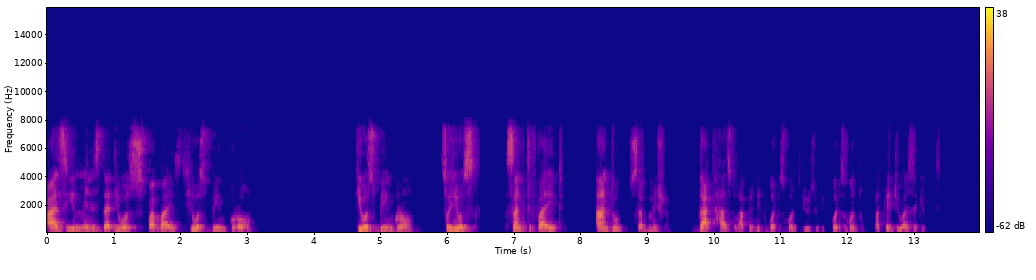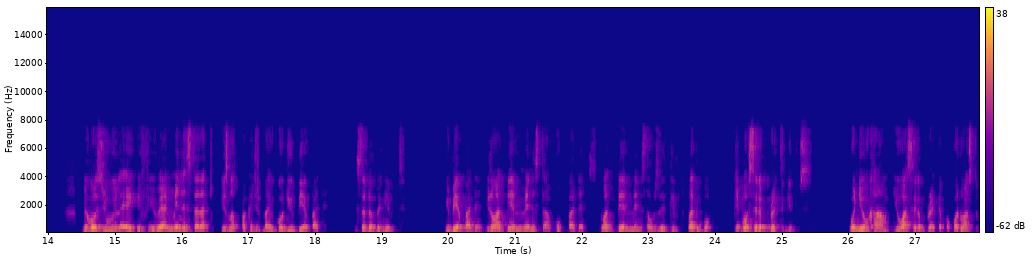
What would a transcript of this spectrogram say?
As he ministered, he was supervised. He was being grown. He was being grown. So he was sanctified unto submission. That has to happen if God is going to use you, if God is going to package you as a gift. Because you will, if you are a minister that is not packaged by God, you'll be a burden instead of a gift. You'll be a burden. You don't want to be a minister who burdens. You want to be a minister who's a gift. Where people people celebrate gifts. When you come, you are celebratable. God wants to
